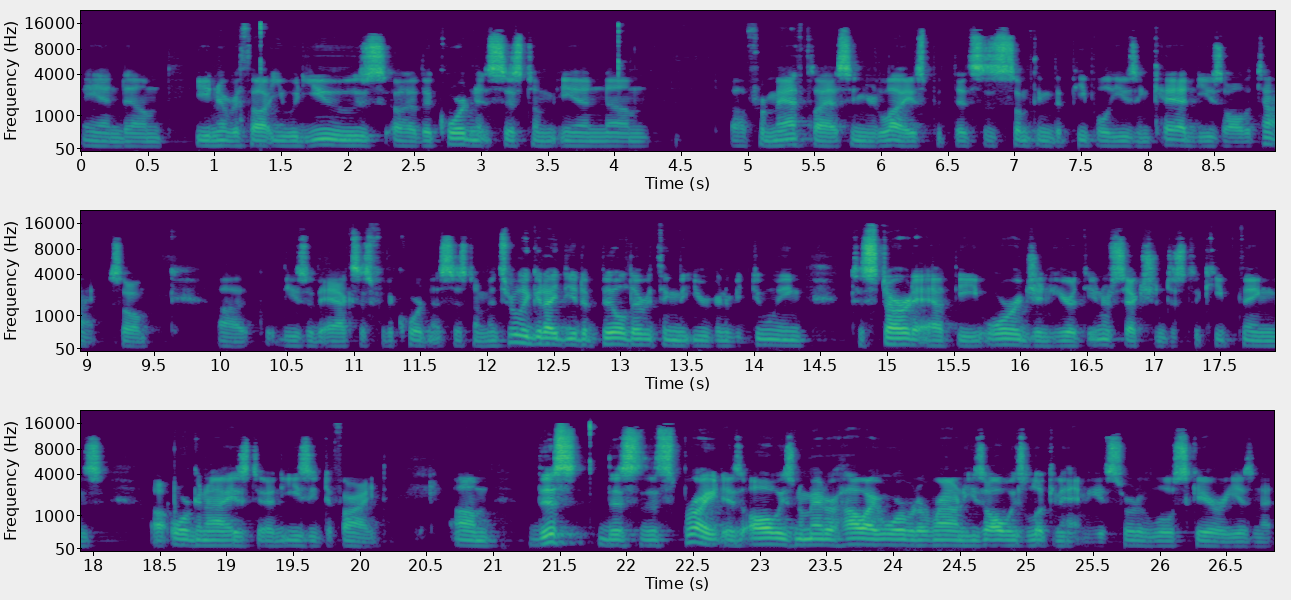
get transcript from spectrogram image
And um, you never thought you would use uh, the coordinate system in um, uh, for math class in your lives, but this is something that people using CAD use all the time. So uh, these are the axes for the coordinate system. It's a really good idea to build everything that you're going to be doing to start at the origin here at the intersection just to keep things uh, organized and easy to find. Um, this, this, this sprite is always, no matter how I orbit around, he's always looking at me. It's sort of a little scary, isn't it?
